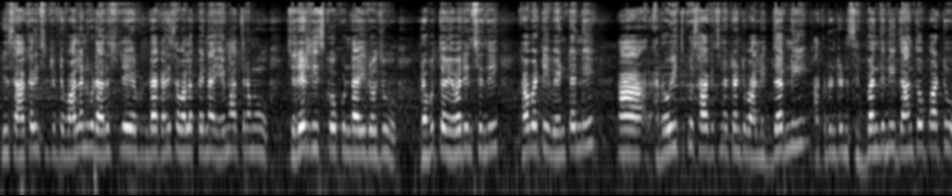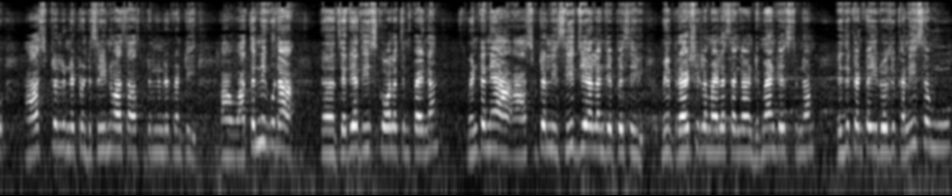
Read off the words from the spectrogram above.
వీళ్ళు సహకరించినటువంటి వాళ్ళని కూడా అరెస్ట్ చేయకుండా కనీసం వాళ్ళపైన ఏమాత్రము చర్యలు తీసుకోకుండా ఈరోజు ప్రభుత్వం వివరించింది కాబట్టి వెంటనే ఆ రోహిత్కు సహకరించినటువంటి వాళ్ళిద్దరిని అక్కడ ఉన్నటువంటి సిబ్బందిని దాంతోపాటు హాస్పిటల్ ఉన్నటువంటి శ్రీనివాస్ హాస్పిటల్ ఉన్నటువంటి అతన్ని కూడా చర్య తీసుకోవాలి అతని పైన. వెంటనే ఆ హాస్పిటల్ని సీజ్ చేయాలని చెప్పేసి మేము ప్రయోగశీల మహిళా సంఘం డిమాండ్ చేస్తున్నాం. ఎందుకంటే ఈరోజు కనీసము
